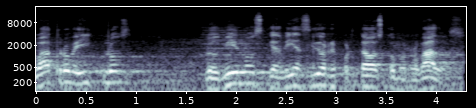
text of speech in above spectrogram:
Cuatro vehículos, los mismos que habían sido reportados como robados.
